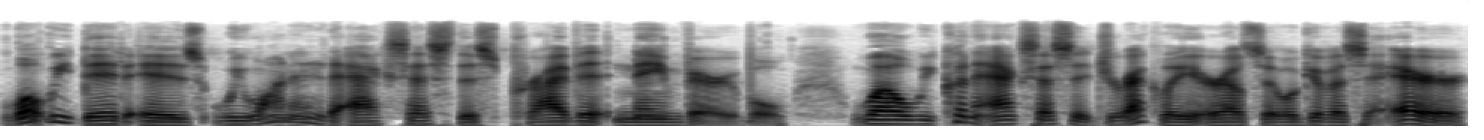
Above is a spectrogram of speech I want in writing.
what we did is we wanted to access this private name variable. Well, we couldn't access it directly or else it will give us an error.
